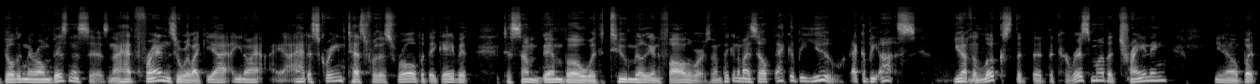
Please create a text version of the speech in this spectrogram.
building their own businesses. And i had friends who were like yeah you know I, I had a screen test for this role but they gave it to some bimbo with 2 million followers. And i'm thinking to myself that could be you. That could be us. You have mm-hmm. the looks the, the the charisma the training you know but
